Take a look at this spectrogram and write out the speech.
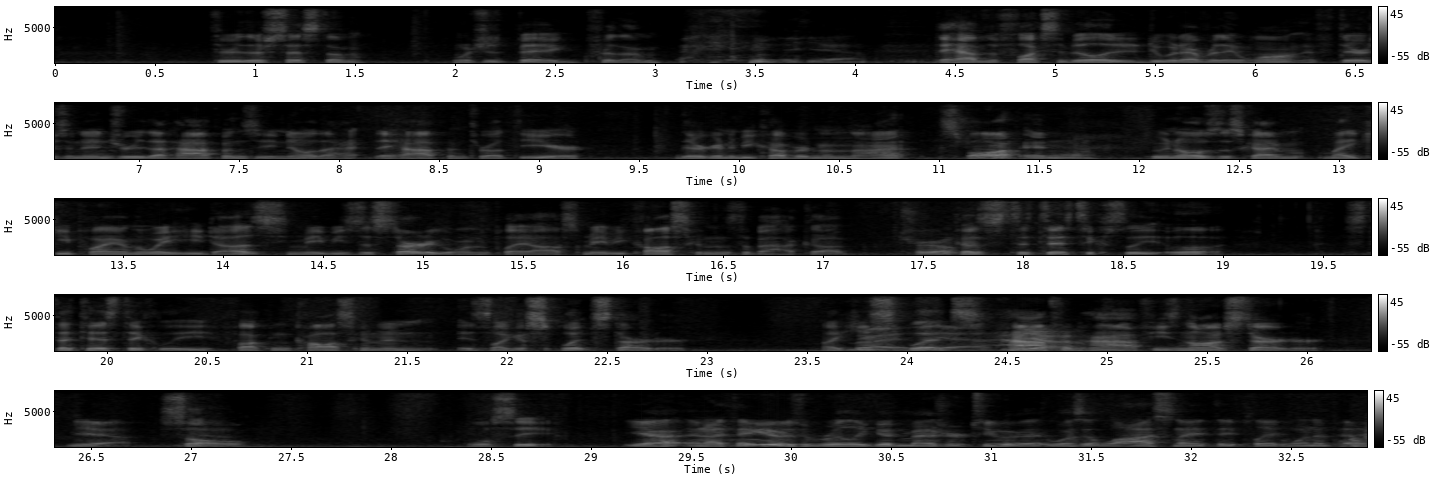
through their system, which is big for them. yeah. They have the flexibility to do whatever they want. If there's an injury that happens, you know that they happen throughout the year. They're going to be covered in that spot, and Yeah. who knows? This guy might keep playing the way he does. Maybe he's the starter going to the playoffs. Maybe Koskinen's the backup. True. Because statistically, ugh, statistically, fucking Koskinen is like a split starter. Like he Right, splits yeah. half Yeah. and half. He's not a starter. Yeah. So we'll see. Yeah, and I think it was a really good measure too. It was it last night they played Winnipeg.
